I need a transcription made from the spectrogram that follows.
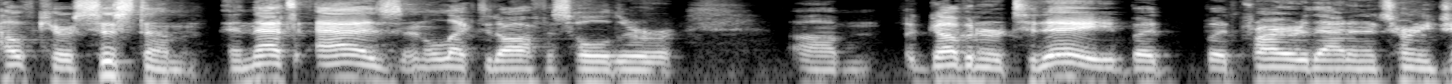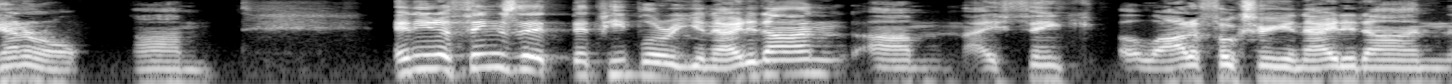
healthcare system, and that's as an elected office holder, um, a governor today, but but prior to that, an attorney general. Um, and you know things that that people are united on. Um, I think a lot of folks are united on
